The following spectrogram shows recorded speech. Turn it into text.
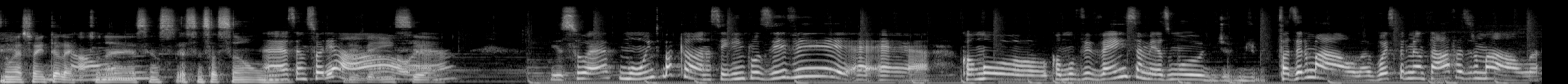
Não é só intelecto, Então- né? É, sens- é sensação. É sensorial. Vivência. é. Isso é muito bacana, assim. Inclusive, é, é, como, como vivência mesmo, de, de fazer uma aula. Vou experimentar fazer uma aula.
